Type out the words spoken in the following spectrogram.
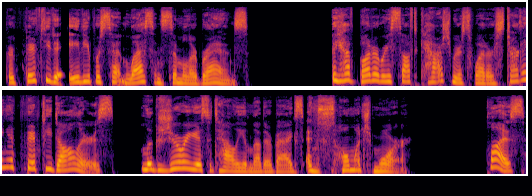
for 50 to 80% less than similar brands. They have buttery soft cashmere sweaters starting at $50, luxurious Italian leather bags, and so much more. Plus,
